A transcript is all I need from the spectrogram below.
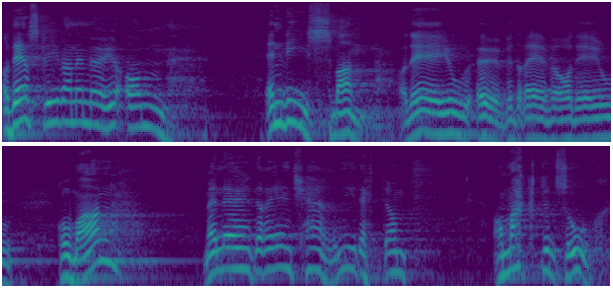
Og Der skriver han mye om en vismann. Og det er jo overdrevet, og det er jo roman. Men eh, det er en kjerne i dette om, om maktens ord.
